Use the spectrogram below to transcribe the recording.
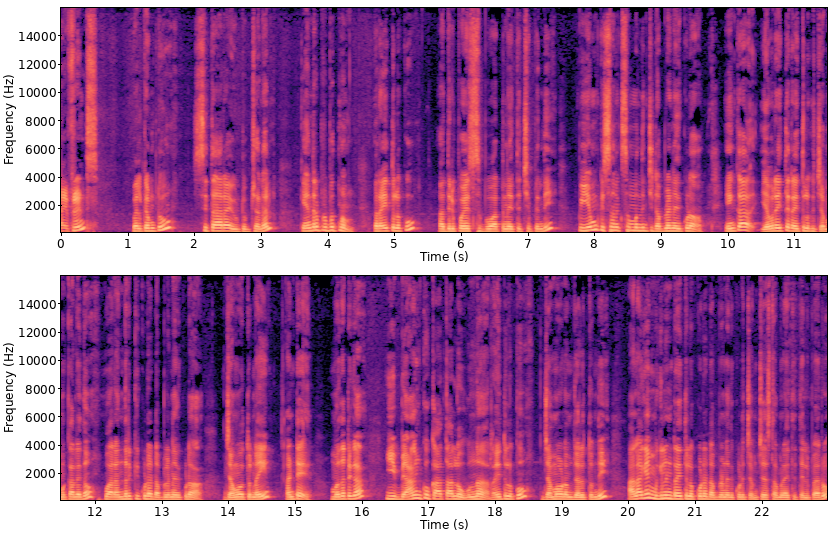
Hi friends welcome to Sitara YouTube channel కేంద్ర ప్రభుత్వం రైతులకు అదిరిపోయే శుభవార్తనైతే చెప్పింది. పిఎం కిసాన్కి సంబంధించి డబ్బులు అనేది కూడా ఇంకా ఎవరైతే రైతులకు జమ కాలేదో వారందరికీ కూడా డబ్బులు అనేది కూడా జమ అవుతున్నాయి. అంటే మొదటగా ఈ బ్యాంకు ఖాతాలో ఉన్న రైతులకు జమ అవడం జరుగుతుంది. అలాగే మిగిలిన రైతులకు కూడా డబ్బులు అనేది కూడా జమ చేస్తామని అయితే తెలిపారు.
